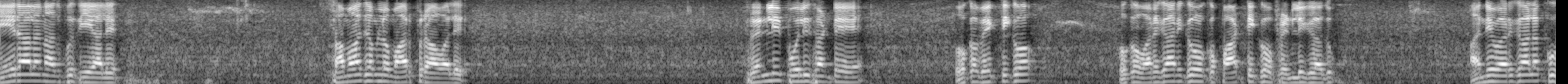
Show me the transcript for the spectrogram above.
నేరాలను అదుపు చేయాలి సమాజంలో మార్పు రావాలి. ఫ్రెండ్లీ పోలీస్ అంటే ఒక వ్యక్తికో ఒక వర్గానికో ఒక పార్టీకో ఫ్రెండ్లీ కాదు. అన్ని వర్గాలకు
